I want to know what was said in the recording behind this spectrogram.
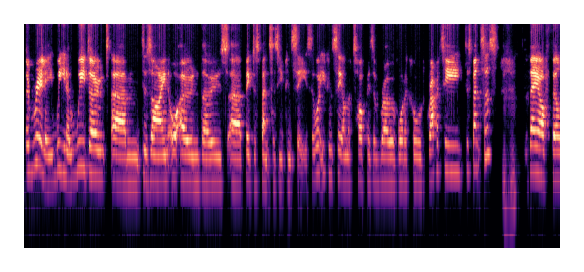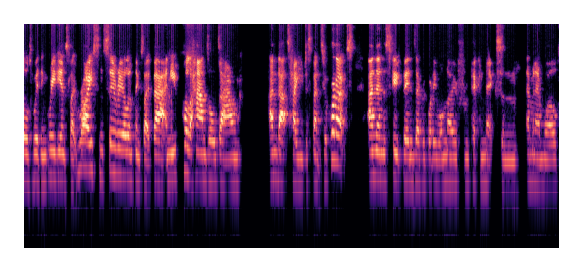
So really, we you know we don't um, design or own those uh, big dispensers you can see. So what you can see on the top is a row of what are called gravity dispensers. Mm-hmm. They are filled with ingredients like rice and cereal and things like that, and you pull a handle down and that's how you dispense your product. And then the scoop bins, everybody will know from Pick and Mix and M&M World,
